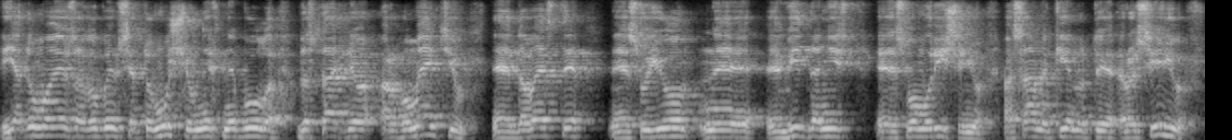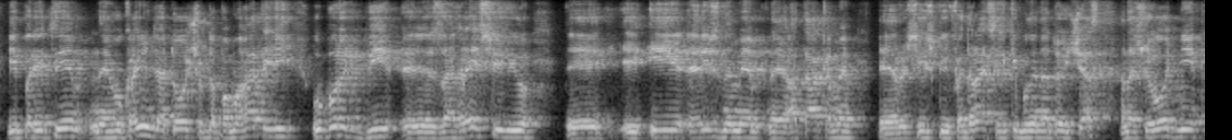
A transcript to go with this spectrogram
І я думаю, загубився тому, що в них не було достатньо аргументів довести свою відданість своєму рішенню, а саме кинути Росію і перейти в Україну для того, щоб допомагати їй у боротьбі з агресією і різними атаками Російської Федерації, які були на той час, а на сьогодні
